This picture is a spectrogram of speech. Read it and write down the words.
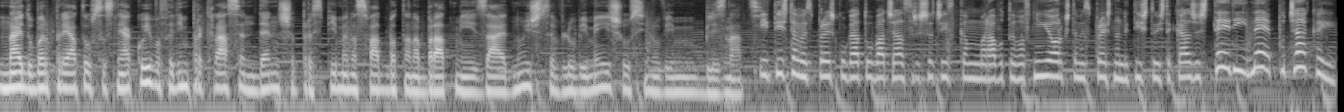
най-добър приятел с някой, в един прекрасен ден ще преспиме на сватбата на брат ми заедно и ще се влюбиме и ще осиновим близнаци. И ти ще ме спреш, когато обаче аз реша, че искам работа в Нью Йорк, ще ме спреш на летището и ще кажеш, Теди, не, почакай,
